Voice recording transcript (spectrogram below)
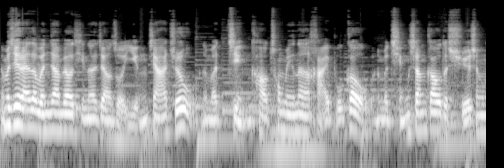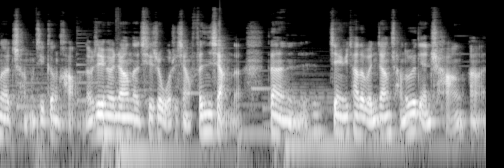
那么接下来的文章标题呢，叫做“赢家之路”。那么仅靠聪明呢还不够，那么情商高的学生呢成绩更好。那么这篇文章呢，其实我是想分享的，但鉴于它的文章长度有点长啊，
